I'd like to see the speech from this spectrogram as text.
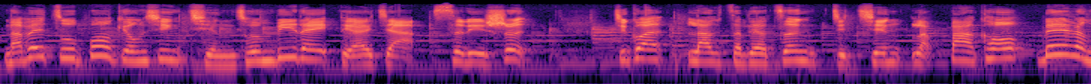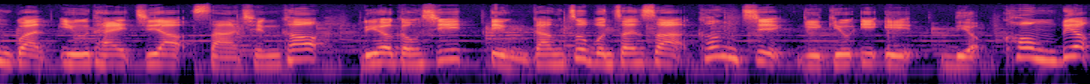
若要珠宝强身、青春美丽，就要食斯利顺。一罐六十粒装，一千六百块；买两罐，犹太只要三千块。联合公司定岗资本专线：控制二九一一六零六。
